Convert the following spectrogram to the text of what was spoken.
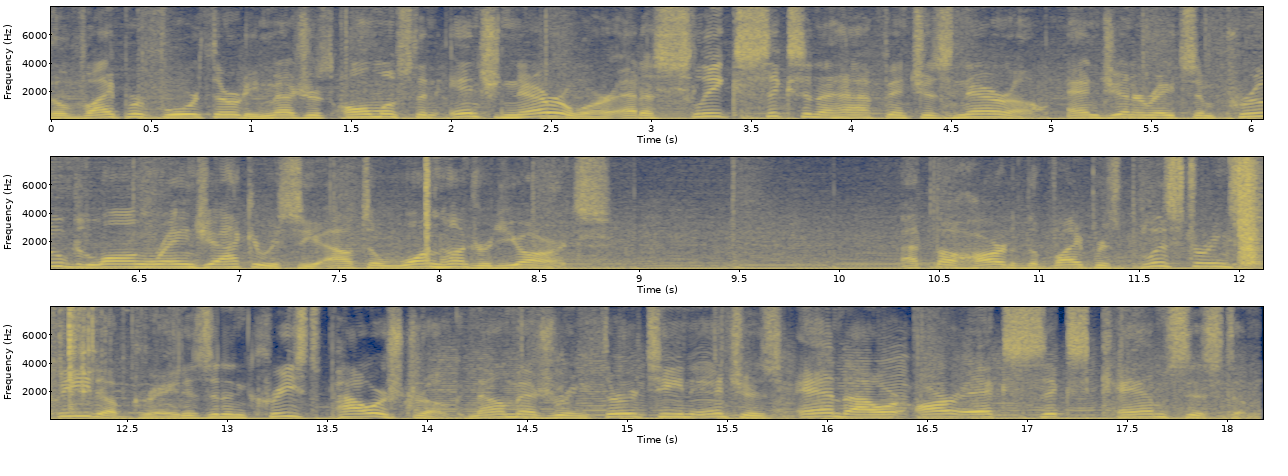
The Viper 430 measures almost an inch narrower at a sleek 6.5 inches narrow and generates improved long-range accuracy out to 100 yards. At the heart of the Viper's blistering speed upgrade is an increased power stroke, now measuring 13 inches, and our RX6 cam system,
